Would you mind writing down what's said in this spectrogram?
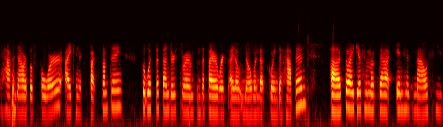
half an hour before I can expect something. But with the thunderstorms and the fireworks, I don't know when that's going to happen. Uh, so I give him that in his mouth. He's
